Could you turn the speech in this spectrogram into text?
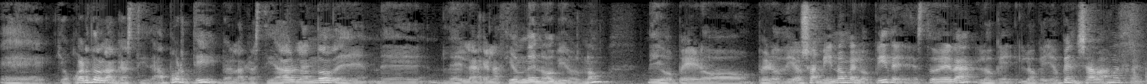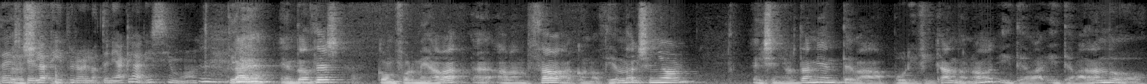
eh, yo guardo la castidad por ti, pero la castidad hablando de, de- de la relación de novios, ¿no? Digo, pero, pero Dios a mí no me lo pide. Esto era lo que, lo que yo pensaba. Muy fuerte, Pues, es que lo, y- pero lo tenía clarísimo. Claro, entonces, conforme avanzaba conociendo al Señor, el Señor también te va purificando, ¿no? Y te va, y te va dando,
